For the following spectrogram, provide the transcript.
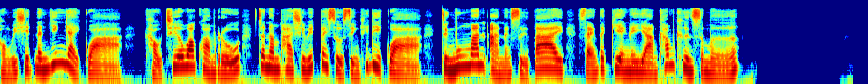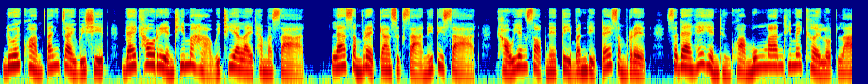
ของวิชิตนั้นยิ่งใหญ่กว่า เขาเชื่อว่าความรู้จะนำพาชีวิตไปสู่สิ่งที่ดีกว่า จึงมุ่งมั่นอ่านหนังสือใต้ แสงตะเกียงในยามค่ำคืนเสมอ ด้วยความตั้งใจวิชิตได้เข้าเรียนที่มหาวิทยาลัยธรรมศาสตร์ และสำเร็จการศึกษานิติศาสตร์ เขายังสอบเนติบัณฑิตได้สำเร็จ แสดงให้เห็นถึงความมุ่งมั่นที่ไม่เคยลดละ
